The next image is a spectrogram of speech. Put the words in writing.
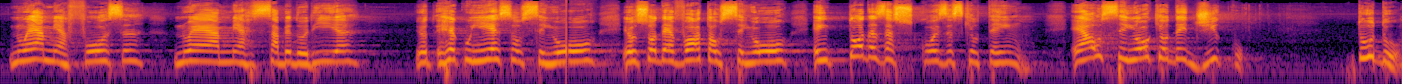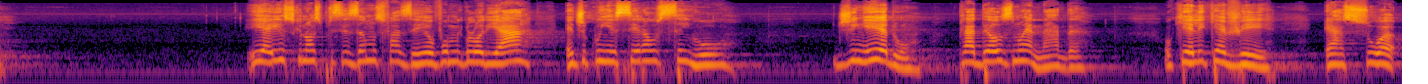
não é a minha força, não é a minha sabedoria, eu reconheço o Senhor, eu sou devota ao Senhor em todas as coisas que eu tenho. É ao Senhor que eu dedico tudo. E é isso que nós precisamos fazer. Eu vou me gloriar é de conhecer ao Senhor. Dinheiro para Deus não é nada. O que Ele quer ver é a sua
